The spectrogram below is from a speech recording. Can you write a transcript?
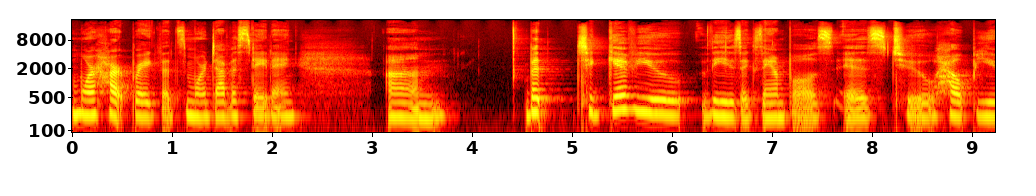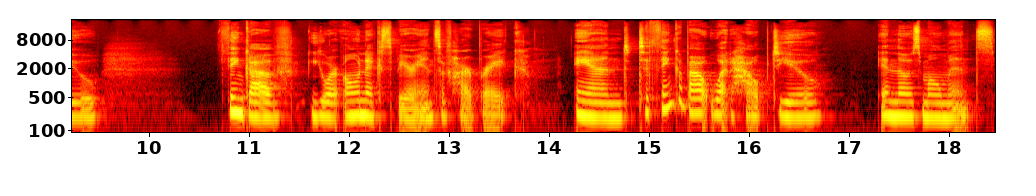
more heartbreak that's more devastating. Um, but to give you these examples is to help you think of your own experience of heartbreak and to think about what helped you in those moments.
